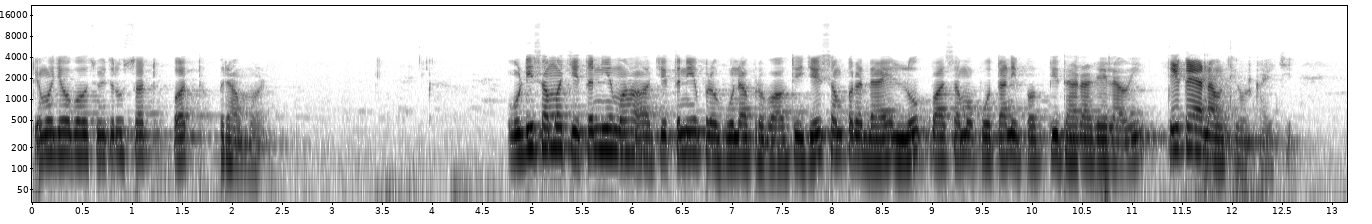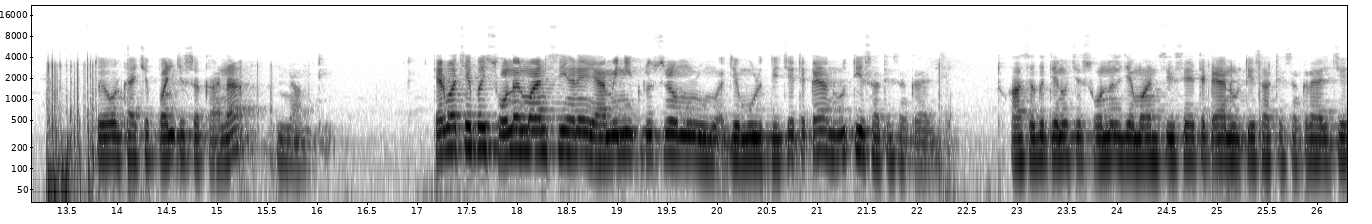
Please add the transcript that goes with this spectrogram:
તેમાં જવાબ આવશે મિત્રો સતપથ બ્રાહ્મણ. ઓડિશામાં ચૈતન્ય મહા, ચૈતન્ય પ્રભુના પ્રભાવથી જે સંપ્રદાયે લોક પાસામાં પોતાની ભક્તિ ધારા રેલાવી, તે કયા નામથી ઓળખાય છે? તો એ ઓળખાય છે પંચસખાના નામથી. ત્યારબાદ છે ભાઈ સોનલ માનસિંહ અને યામિની કૃષ્ણ જે મૂર્તિ છે તે કયા નૃત્ય સાથે સંકળાયેલ છે? ખાસ અગત્યનું છે સોનલ જે માનસિંહ છે તે કયા નૃત્ય સાથે સંકળાયેલ છે?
